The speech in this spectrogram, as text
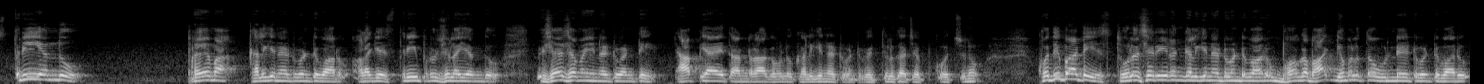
స్త్రీ యందు ప్రేమ కలిగినటువంటి వారు అలాగే స్త్రీ పురుషుల యందు విశేషమైనటువంటి ఆప్యాయత అనురాగములు కలిగినటువంటి వ్యక్తులుగా చెప్పుకోవచ్చును. కొద్దిపాటి స్థూల శరీరం కలిగినటువంటి వారు భోగభాగ్యములతో ఉండేటువంటి వారు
